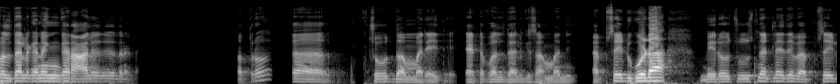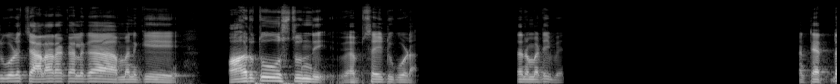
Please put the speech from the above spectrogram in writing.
ఫలితాలు కనుక ఇంకా రాలేదు ఏదంటే మాత్రం ఇంకా చూద్దాం మరి అయితే. టెట్ట ఫలితాలకి సంబంధించి వెబ్సైట్ కూడా మీరు చూసినట్లయితే వెబ్సైట్ కూడా చాలా రకాలుగా మనకి మారుతూ వస్తుంది వెబ్సైట్ కూడా. అనమాట ఇవన్నీ టెట్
